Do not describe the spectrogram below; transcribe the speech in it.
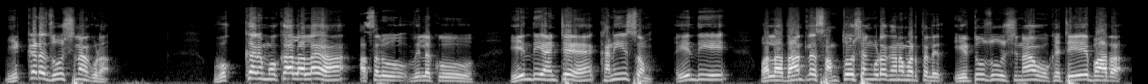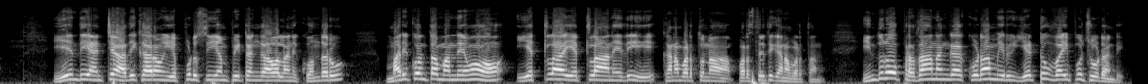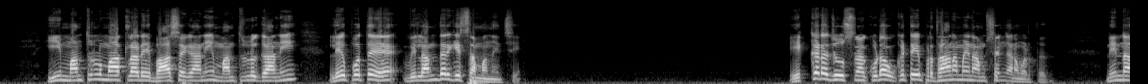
ఎక్కడ చూసినా కూడా ఒక్కరి ముఖాలలో అసలు వీళ్ళకు ఏంది అంటే కనీసం ఏంది వాళ్ళ దాంట్లో సంతోషం కూడా కనబడతలేదు. ఎటు చూసినా ఒకటే బాధ. ఏంది అంటే అధికారం ఎప్పుడు సీఎం పీఠం కావాలని కొందరు మరికొంతమంది ఏమో ఎట్లా ఎట్లా అనేది కనబడుతున్న పరిస్థితి కనబడుతుంది. ఇందులో ప్రధానంగా కూడా మీరు ఎటువైపు చూడండి. ఈ మంత్రులు మాట్లాడే భాష కానీ మంత్రులు కానీ లేకపోతే వీళ్ళందరికీ సంబంధించి. ఎక్కడ చూసినా కూడా ఒకటే ప్రధానమైన అంశం కనబడుతుంది. నిన్న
